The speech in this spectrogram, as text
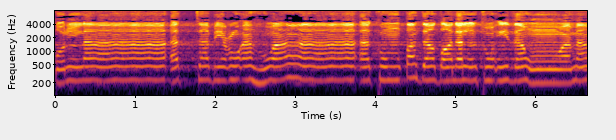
قل لا أتبع أهواءكم قد ضللت إذا وما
